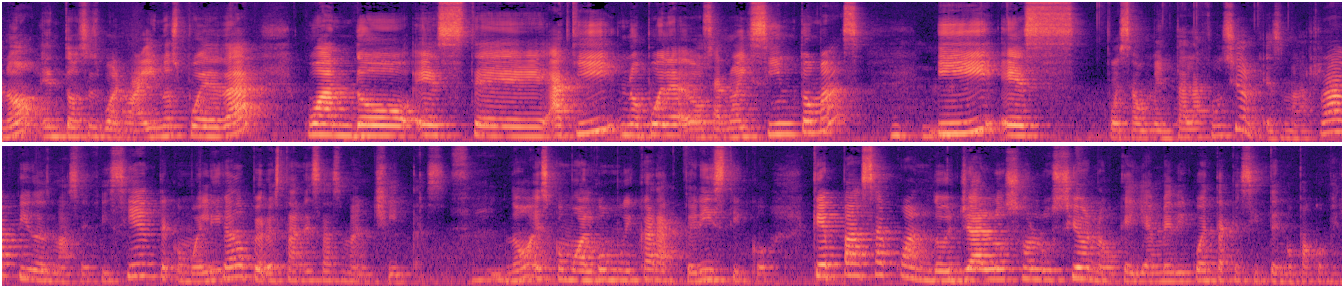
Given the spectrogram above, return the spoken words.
¿no? Entonces, bueno, ahí nos puede dar cuando este, aquí no puede, o sea, no hay síntomas y es, pues aumenta la función, es más rápido, es más eficiente como el hígado, pero están esas manchitas, ¿no? Es como algo muy característico. ¿Qué pasa cuando ya lo soluciono? Que ya me di cuenta que sí tengo para comer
